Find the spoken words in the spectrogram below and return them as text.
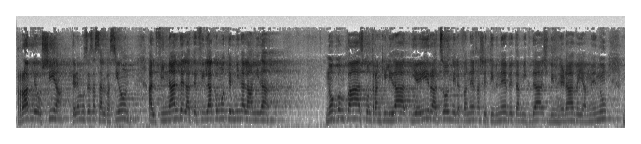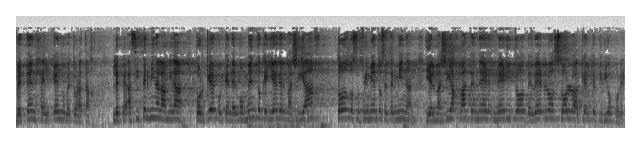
Rable Oshia, queremos esa salvación. Al final de la tefilá, ¿cómo termina la amidad? No con paz, con tranquilidad. Así termina la amidad. ¿Por qué? Porque en el momento que llegue el Mashiach, todos los sufrimientos se terminan. Y el Mashiach va a tener mérito de verlo solo aquel que pidió por él.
